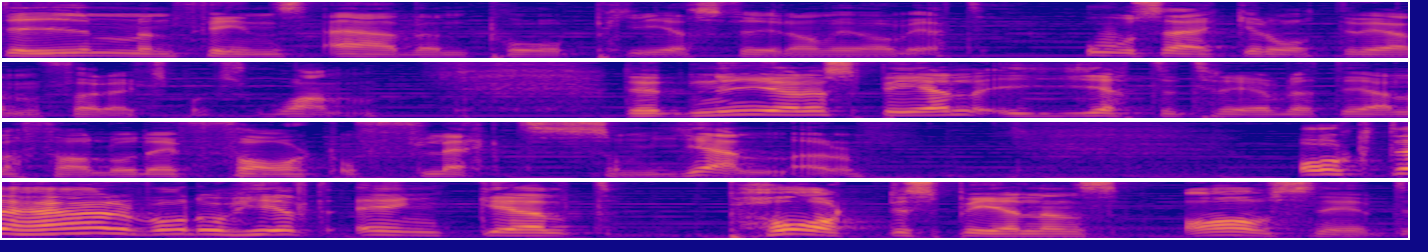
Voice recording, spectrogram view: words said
Steam, men finns även på PS4 om jag vet. Osäker återigen för Xbox One. Det är ett nyare spel, jättetrevligt i alla fall, och det är fart och fläkt som gäller. Och det här var då helt enkelt partyspelens avsnitt.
